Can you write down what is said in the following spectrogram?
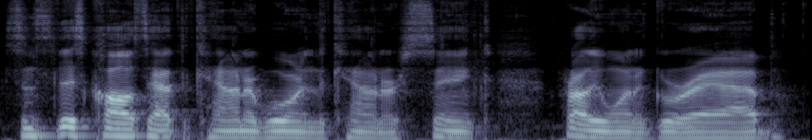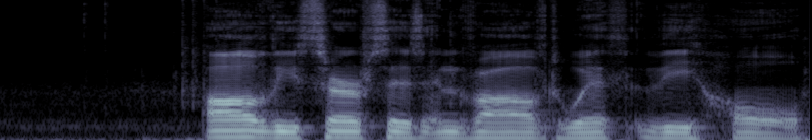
Since this calls out the counterbore and the countersink, probably want to grab all these surfaces involved with the hole.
